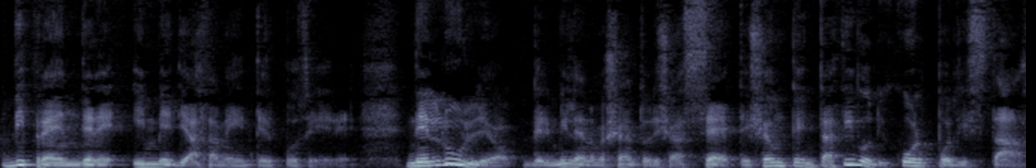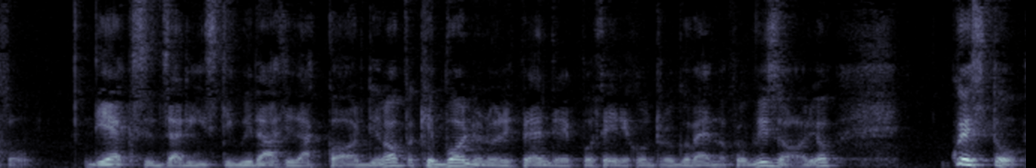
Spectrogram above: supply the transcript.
di, prendere immediatamente il potere. Nel luglio del 1917 c'è un tentativo di colpo di Stato di ex zaristi guidati da Kordinov che vogliono riprendere il potere contro il governo provvisorio. Questo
